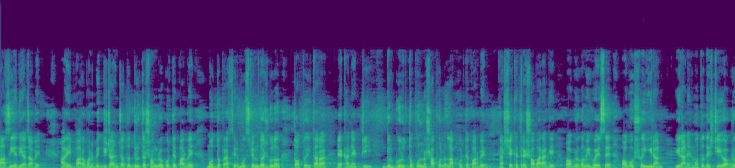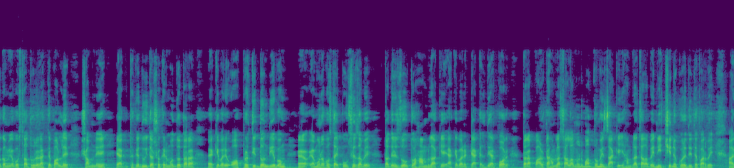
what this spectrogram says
বাজিয়ে দেওয়া যাবে। আর এই পারমাণবিক ডিটারেন্স যত দ্রুত সংগ্রহ করতে পারবে মধ্যপ্রাচ্যের মুসলিম দেশগুলো, ততই তারা এখানে একটি গুরুত্বপূর্ণ সাফল্য লাভ করতে পারবে। আর সেক্ষেত্রে সবার আগে অগ্রগামী হয়েছে অবশ্যই ইরান। ইরানের মতো দেশটি এই অগ্রগামী অবস্থা ধরে রাখতে পারলে সামনে এক থেকে দুই দশকের মধ্যে তারা একেবারে অপ্রতিদ্বন্দ্বী এবং এমন অবস্থায় পৌঁছে যাবে। তাদের যৌথ হামলাকে একেবারে ট্যাকেল দেওয়ার পর তারা পাল্টা হামলা চালানোর মাধ্যমে যাকেই হামলা চালাবে নিচ্ছিন্ন করে দিতে পারবে। আর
